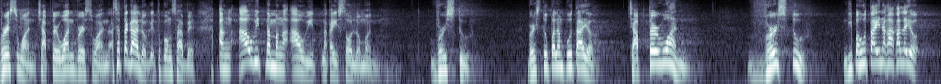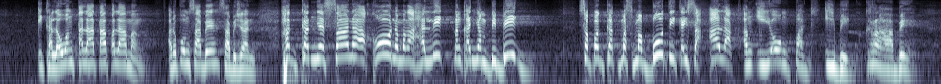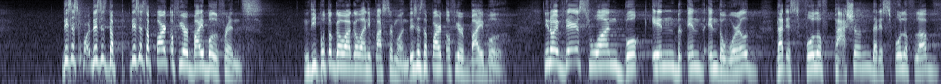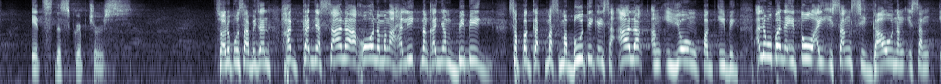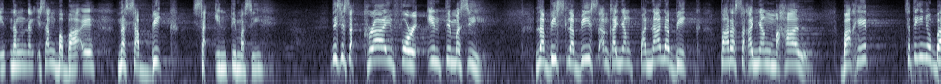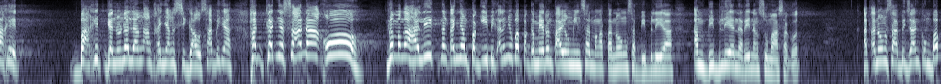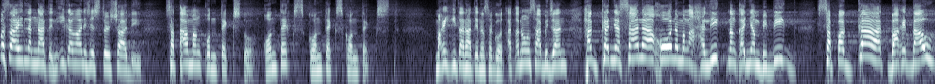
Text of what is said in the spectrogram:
Verse 1, chapter 1, verse 1. Sa Tagalog, ito pong sabi, ang awit ng mga awit na kay Solomon. Verse 2. Verse 2 pa lang po tayo. Chapter 1, verse 2. Hindi pa ho tayo nakakalayo. Ikalawang talata pa lamang. Ano pong sabi? Sabi diyan, Hagkan niya sana ako ng mga halik ng kanyang bibig sapagkat mas mabuti kaysa alak ang iyong pag-ibig. Grabe. This is, this is, the, this is a part of your Bible, friends. Hindi po to gawa-gawa ni Pastor Mon. This is a part of your Bible. You know, if there's one book in, in, in the world that is full of passion, that is full of love, it's the scriptures. So ano po sabi dyan? Hagkan niya sana ako ng mga halik ng kanyang bibig sapagkat mas mabuti kaysa alak ang iyong pag-ibig. Alam mo ba na ito ay isang sigaw ng isang, ng, ng isang babae na sabik sa intimacy? This is a cry for intimacy. Labis-labis ang kanyang pananabik para sa kanyang mahal. Bakit? Sa tingin nyo, bakit? Bakit gano'n na lang ang kanyang sigaw? Sabi niya, hagkan niya sana ako ng mga halik ng kanyang pag-ibig. Alam niyo ba, pag meron tayong minsan mga tanong sa Biblia, ang Biblia na rin ang sumasagot. At anong sabi dyan? Kung babasahin lang natin, ika nga ni Sister Shadi, sa tamang konteksto. Context, context, context. Makikita natin ang sagot. At anong sabi dyan? Hagkan niya sana ako ng mga halik ng kanyang bibig sapagkat, bakit daw?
